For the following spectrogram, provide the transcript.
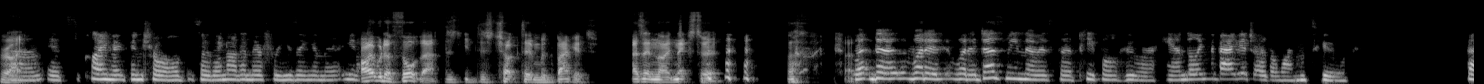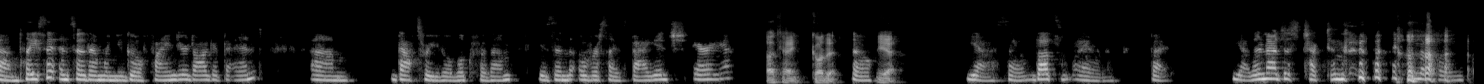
right. Um, it's climate controlled, so they're not in there freezing and they're, you know, I would have thought that just, you just chucked in with baggage, as in like next to it. but the what it what it does mean though is the people who are handling the baggage are the ones who um, place it. And so then when you go find your dog at the end, um, that's where you go look for them is in the oversized baggage area. okay, got it. So Yeah, yeah, so that's I don't know, but yeah, they're not just checked in the, in the plane.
